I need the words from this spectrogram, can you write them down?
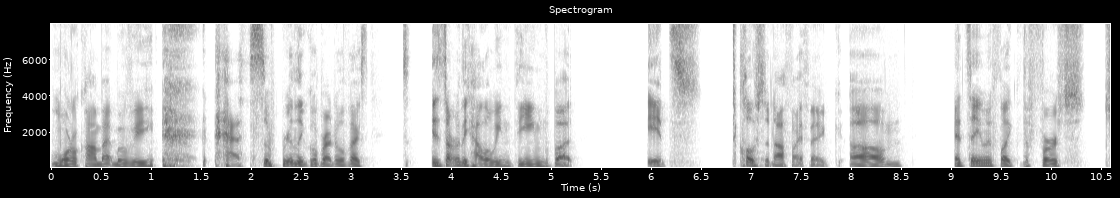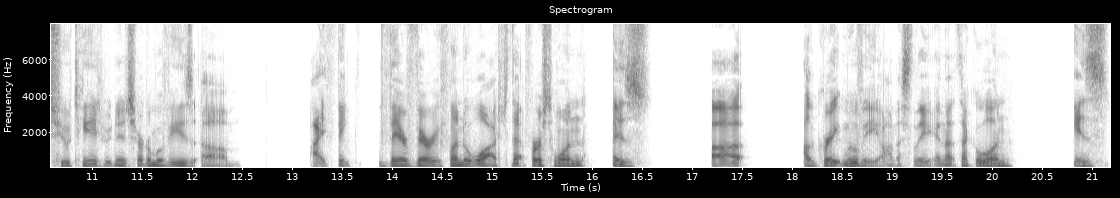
Mortal Kombat movie has some really cool practical effects. It's not really Halloween themed, but it's close enough, I think. Um, and same with like the first two Teenage Mutant Ninja Turtle movies. Um, I think they're very fun to watch. That first one is uh, a great movie, honestly, and that second one is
